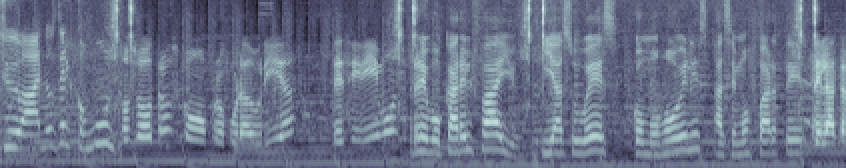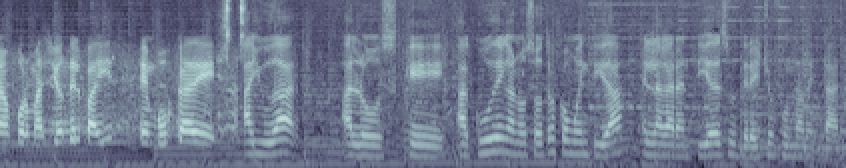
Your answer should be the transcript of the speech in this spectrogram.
ciudadanos del común. Nosotros como Procuraduría decidimos revocar el fallo y a su vez como jóvenes hacemos parte de la transformación del país en busca de ayudar a los que acuden a nosotros como entidad en la garantía de sus derechos fundamentales.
